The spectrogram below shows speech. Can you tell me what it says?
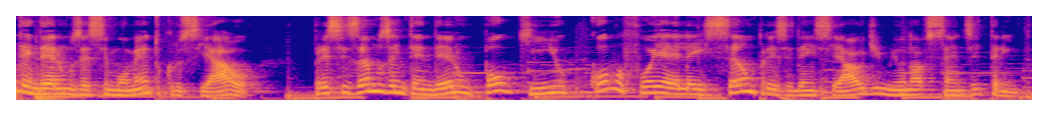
Entendermos esse momento crucial, precisamos entender um pouquinho como foi a eleição presidencial de 1930.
